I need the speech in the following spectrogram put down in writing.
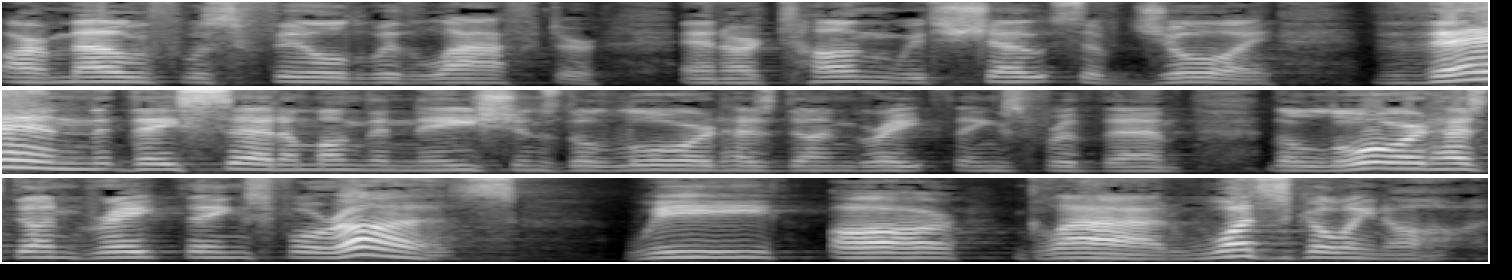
our mouth was filled with laughter and our tongue with shouts of joy. Then they said among the nations, The Lord has done great things for them. The Lord has done great things for us. We are glad. What's going on?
